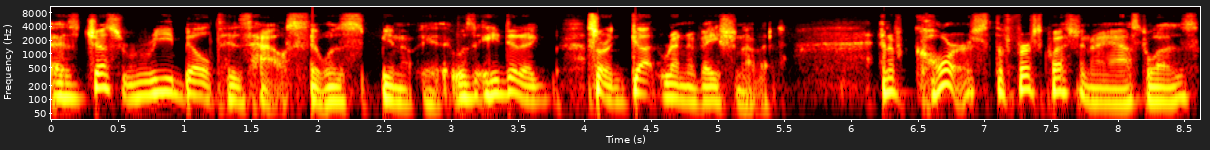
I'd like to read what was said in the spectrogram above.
has just rebuilt his house. It was, you know, it was he did a sort of gut renovation of it. And of course, the first question I asked was,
